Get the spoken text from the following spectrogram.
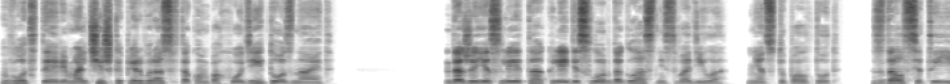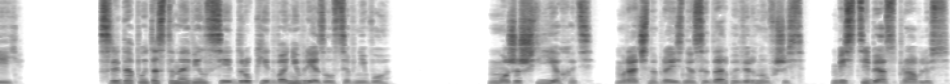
Вот, Терри, мальчишка первый раз в таком походе и то знает. Даже если и так, леди с лорда глаз не сводила, не отступал тот. Сдался ты ей. Следопыт остановился, и друг едва не врезался в него. «Можешь ехать», — мрачно произнес Идар, повернувшись. «Без тебя справлюсь».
